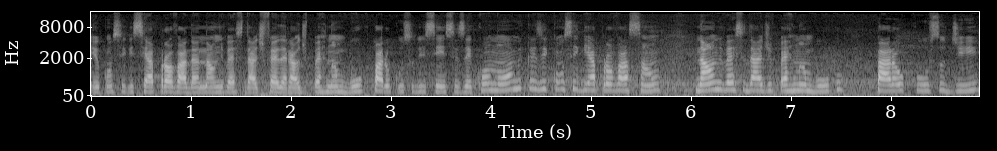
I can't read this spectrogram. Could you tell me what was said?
Eu consegui ser aprovada na Universidade Federal de Pernambuco para o curso de Ciências Econômicas e consegui aprovação na Universidade de Pernambuco para o curso de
